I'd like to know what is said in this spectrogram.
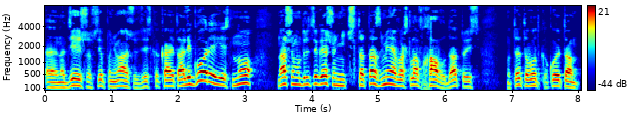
э, надеюсь, что все понимают, что здесь какая-то аллегория есть, но наши мудрецы говорят, что нечистота змея вошла в хаву, да, то есть вот это вот какое-то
